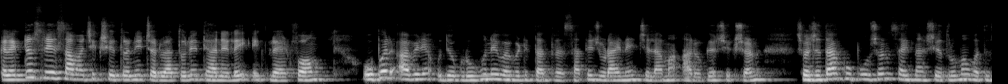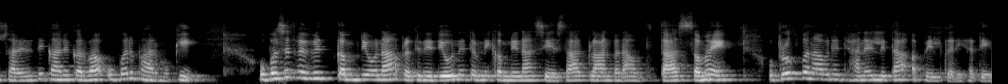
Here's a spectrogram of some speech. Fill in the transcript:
કલેક્ટરશ્રીએ સામાજિક ક્ષેત્રની જરૂરિયાતોને ધ્યાને લઈ એક પ્લેટફોર્મ ઉપર આવીને ઉદ્યોગ ગૃહોને વહીવટી તંત્ર સાથે જોડાઈને જિલ્લામાં આરોગ્ય, શિક્ષણ, સ્વચ્છતા, કુપોષણ સહિતના ક્ષેત્રોમાં વધુ સારી રીતે કાર્ય કરવા ઉપર ભાર મૂકી. ઉપસ્થિત વિવિધ કંપનીઓના પ્રતિનિધિઓને તેમની કંપનીના સીએસઆર પ્લાન બનાવતા સમયે ઉપરોક્ત બનાવને ધ્યાને લેતા અપીલ કરી હતી.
